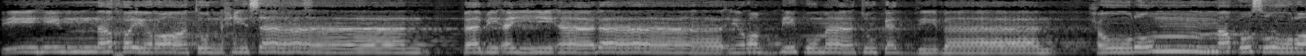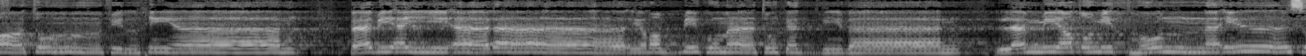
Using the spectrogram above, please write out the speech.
فيهن خيرات حسان فبأي آلاء ربكما تكذبان حور مقصورات في الخيام فبأي آلاء ربكما تكذبان لم يطمثهن إنس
